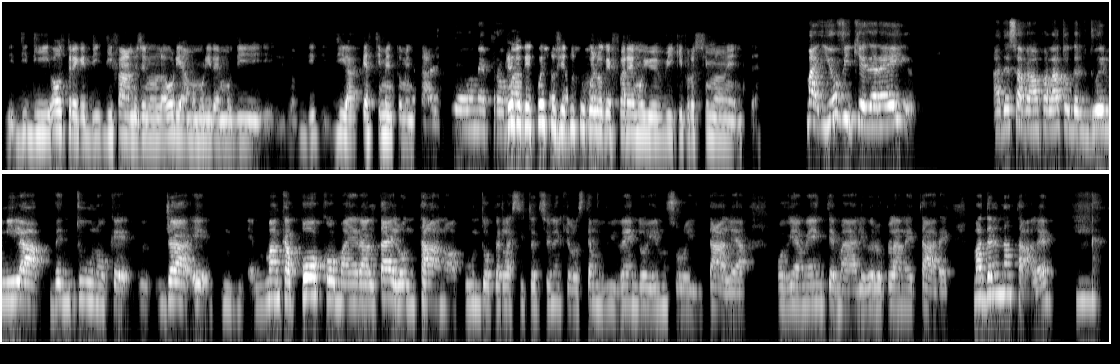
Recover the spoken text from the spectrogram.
di, di, di oltre che di, fame se non lavoriamo, moriremmo di, appiattimento mentale. Credo che questo sia tutto quello che faremo io e Vicky prossimamente. Ma io vi chiederei adesso abbiamo parlato del 2021 che già è, manca poco, ma in realtà è lontano appunto per la situazione che lo stiamo vivendo io non solo in Italia, ovviamente, ma a livello planetario. Ma del Natale?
